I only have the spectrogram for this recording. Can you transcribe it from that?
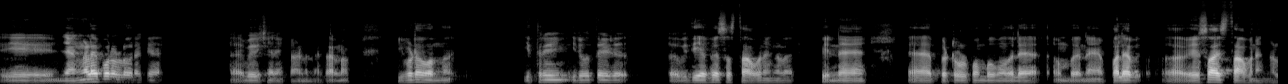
ഈ ഞങ്ങളെ പോലുള്ളവരൊക്കെ ബേബിച്ചാനെ കാണുന്നത്. കാരണം ഇവിടെ വന്ന് ഇത്രയും ഇരുപത്തേഴ് വിദ്യാഭ്യാസ സ്ഥാപനങ്ങൾ പിന്നെ പെട്രോൾ പമ്പ് മുതൽ പിന്നെ പല വ്യവസായ സ്ഥാപനങ്ങൾ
